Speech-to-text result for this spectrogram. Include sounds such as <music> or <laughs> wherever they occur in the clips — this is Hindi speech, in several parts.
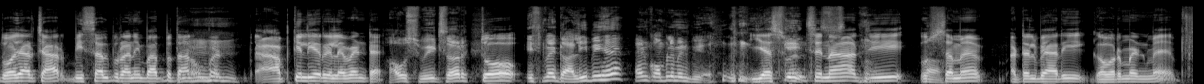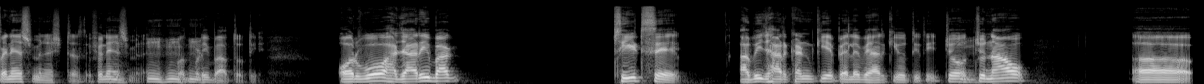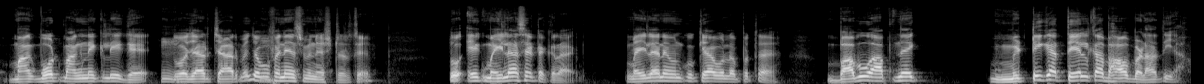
2004 20 साल पुरानी बात बता रहा हूँ बट आपके लिए रिलेवेंट है। हाउ स्वीट सर तो इसमें गाली भी है एंड कॉम्प्लीमेंट भी है। <laughs> यशवंत सिन्हा जी उस हाँ। समय अटल बिहारी गवर्नमेंट में फाइनेंस मिनिस्टर थे। फाइनेंस मिनिस्टर बहुत बड़ी बात होती है। और वो हजारीबाग सीट से अभी झारखंड की है पहले बिहार की होती थी। जो चुनाव मांग वोट मांगने के लिए गए 2004 में जब वो फाइनेंस मिनिस्टर थे। तो एक महिला से टकराए। महिला ने उनको क्या बोला पता है? बाबू आपने मिट्टी का तेल का भाव बढ़ा दिया।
